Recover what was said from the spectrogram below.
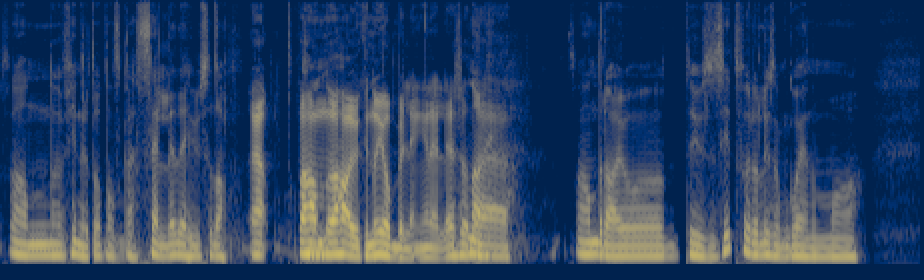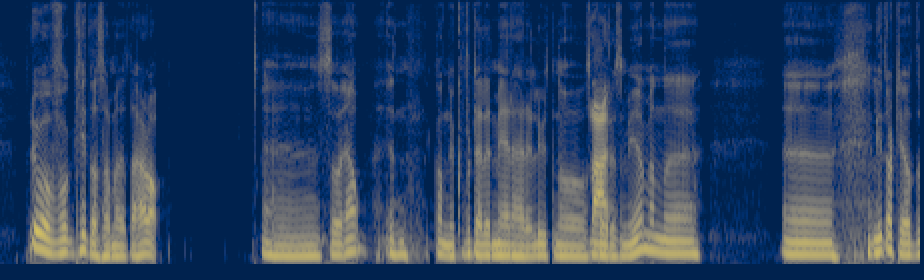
Så han finner ut at han skal selge det huset, da. ja. For han har jo ikke noe jobber lenger heller, så det Nei. Så han drar jo til huset sitt for å liksom gå gjennom og prøve å få kvitta seg med dette her, da. Eh, så ja, jeg kan jo ikke fortelle mer her eller uten å Nei. spørre så mye, men eh, eh, litt artig at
